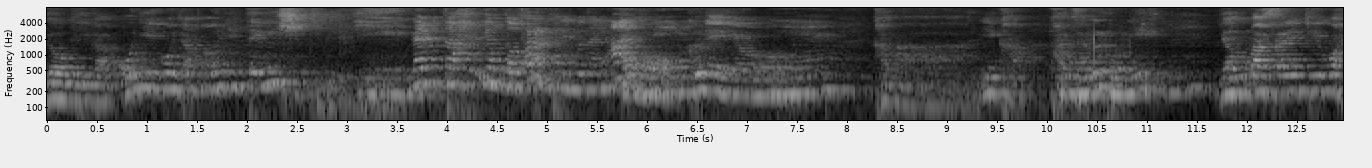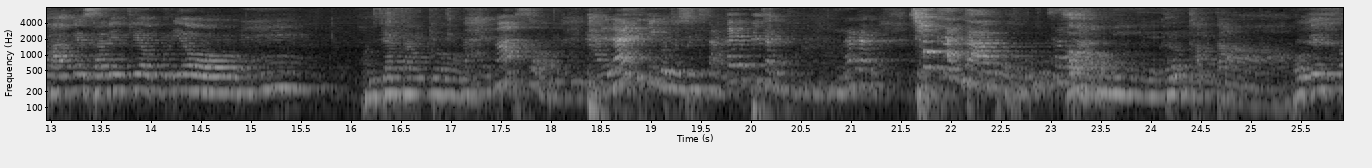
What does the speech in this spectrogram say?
여기가 어니고장 어니땡이 시집이. 옛날부터 한 명도 허락하는 거다니. 어허, 아네. 그래요. 네. 가만히 가, 관상을 보니 역마살이 끼고 하계살이 끼었구려. 네. 혼자 살죠 말맙소 갈라지 끼고 주실지 아까 옆에 자기 나라고 청산가하고 혼자 어, 사네. 그럼 갔다 보겠어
